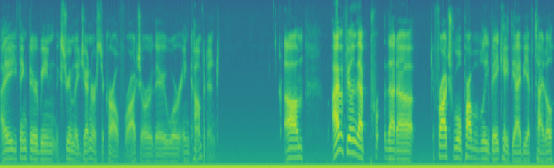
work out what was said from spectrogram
I think they were being extremely generous to Carl Froch, or they were incompetent. Um, I have a feeling that pr- that uh, Froch will probably vacate the IBF title,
